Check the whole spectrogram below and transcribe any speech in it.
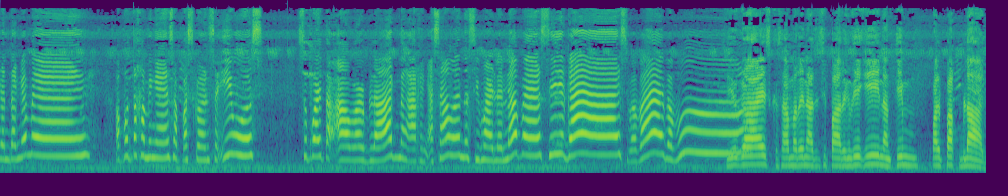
magandang gabi! Papunta kami ngayon sa Paskuhan sa Imus. Support our vlog ng aking asawa na si Marlon Lopez. See you guys! Bye-bye! Babu! See you guys. Kasama rin natin si paring Ricky ng Team Palpak Vlog.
